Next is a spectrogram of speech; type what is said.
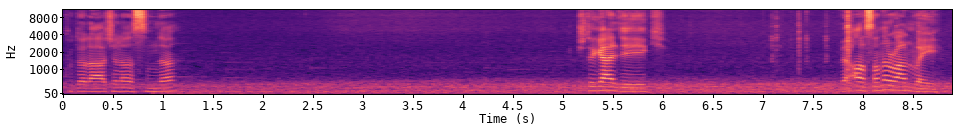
Bu kadar ağacın aslında. İşte geldik. Ve al sana runway.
